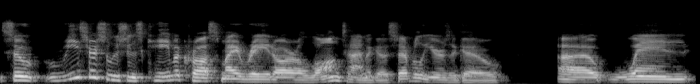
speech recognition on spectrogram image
so, Research Solutions came across my radar a long time ago, several years ago, uh, when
